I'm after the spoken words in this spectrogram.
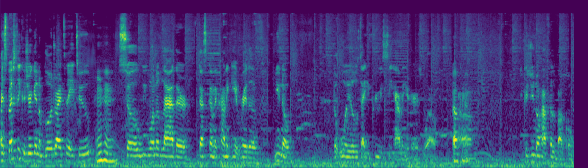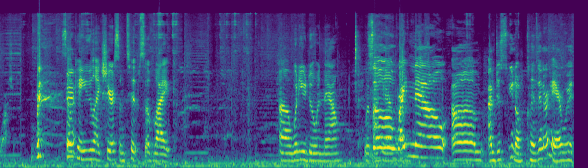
Especially because you're gonna blow dry today too. Mm-hmm. So we want a lather that's gonna kind of get rid of, you know, the oils that you previously have in your hair as well. Okay. Because you know how I feel about cold washing. So can you like share some tips of like uh, what are you doing now? So right now, um, I'm just you know cleansing her hair with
